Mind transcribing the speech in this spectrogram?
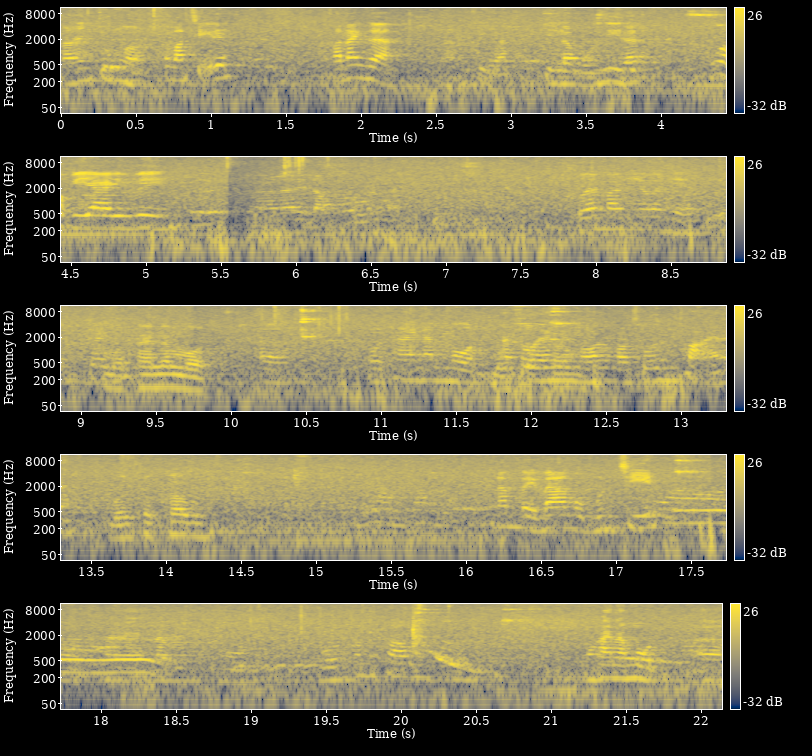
Bán anh Trung à? có bán chị đi. Bán anh rồi à? Bán chị à? Chị là món gì đấy? Cũng ở VIV À, đây đóng số này Của em bao nhiêu anh nhỉ? Chị em quên một hai năm một. Ờ, 1251 À, tôi em có, có số điện thoại này. bốn số không. 573 149 hai năm 400 ừ. Một hai năm một. Ờ,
